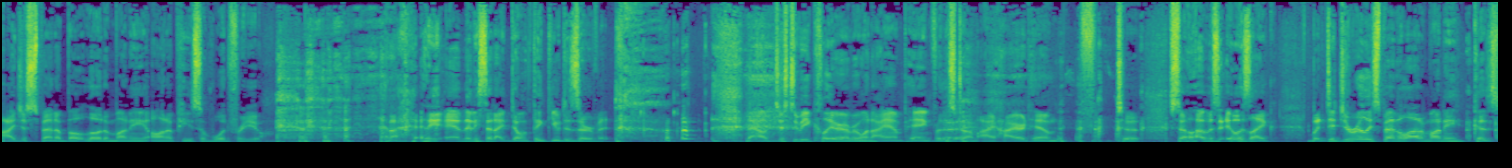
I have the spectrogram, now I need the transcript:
"I just spent a boatload of money on a piece of wood for you," and, I, and, he, and then he said, "I don't think you deserve it." now, just to be clear, everyone, I am paying for this drum. I hired him to. So I was. It was like, but did you really spend a lot of money? Because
